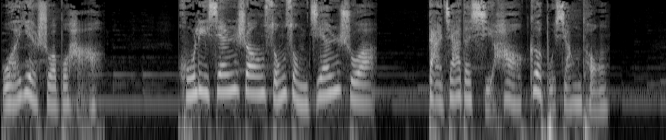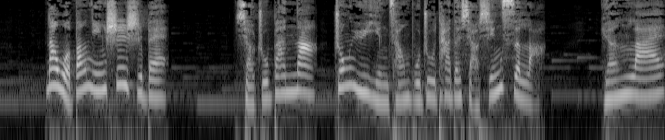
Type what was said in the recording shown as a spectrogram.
我也说不好。”狐狸先生耸耸肩说：“大家的喜好各不相同。”那我帮您试试呗。小猪班纳终于隐藏不住他的小心思了，原来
